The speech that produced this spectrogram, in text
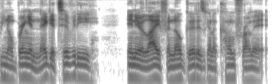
you know, bringing negativity in your life and no good is going to come from it,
